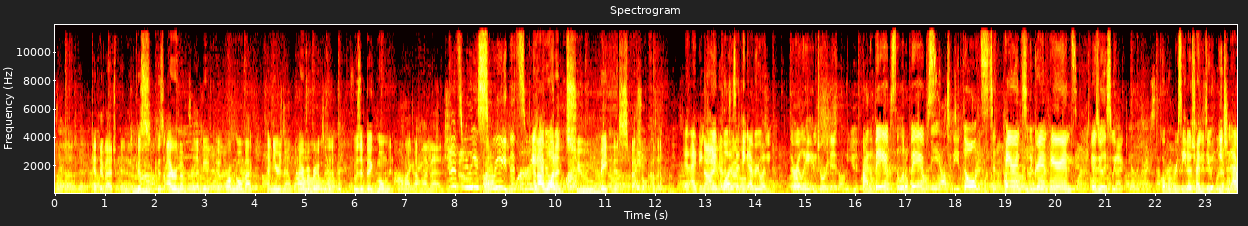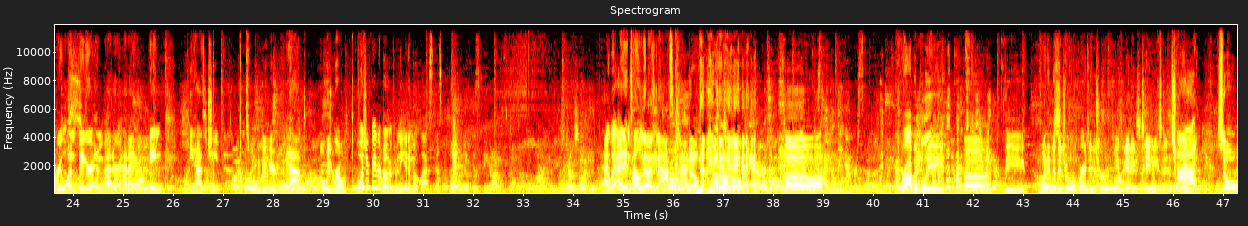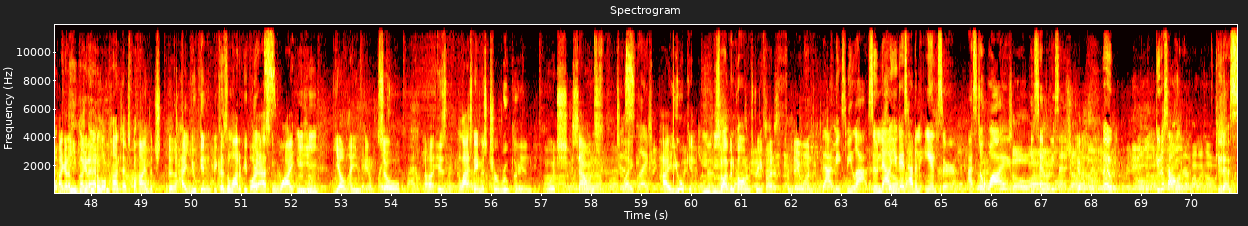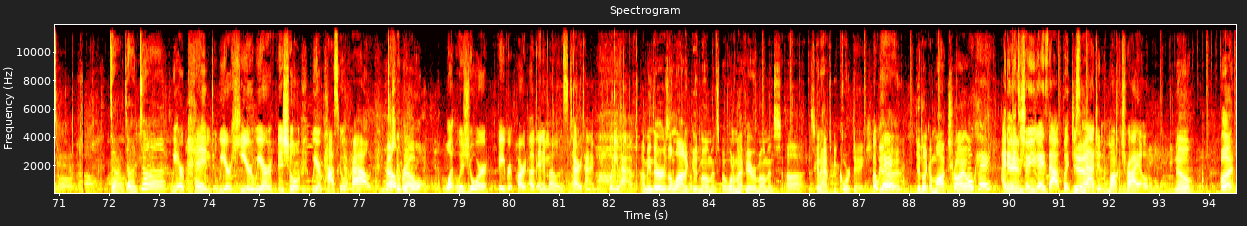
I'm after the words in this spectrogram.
uh, get their badge pinned because I remember that maybe I'm going back 10 years now but I remember it was a it was a big moment when I got my badge That's really sweet. That's sweet. and I Everyone- wanted to make this special for them. And I think it was. I think everyone thoroughly enjoyed it. From the babes, the little babes, to the adults, to the parents, to the grandparents. It was really sweet. Corporal Brusino is trying to do each and every one bigger and better, and I think he has achieved that. That's what we do here. Yeah. Always growing. What was your favorite moment from the NMO class as a whole? I w- I didn't tell him that I was going to ask him that. No, didn't. Uh, probably uh, the one individual, Brandon Cherukian, getting tased and screaming. So I gotta I gotta add a little context behind the the Hadouken because a lot of people are Yes. asking why he yelled Hadouken. So uh, his last name is Cherukian, which sounds like, like- Hadouken. So I've been calling him Street Fighter from day one. That makes me laugh. So now you guys have an answer as to why he said what he said. Boom. Kudos to all of them. Kudos. Dun dun dun. We are penned. We are here. We are official. We are Pasco proud. Tell the Pasco proud. people what was your favorite part of NMO this entire time? What do you have? I mean, there's a lot of good moments, but one of my favorite moments uh, is gonna have to be court day. Okay. Did, a, did like a mock trial. Okay. I didn't get to show you guys that, but just Yeah. imagine mock trial. No, but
